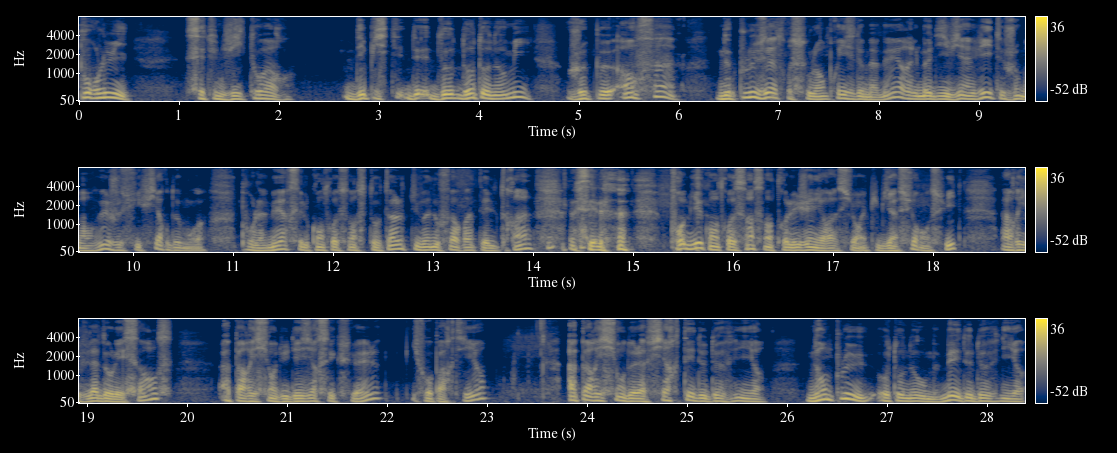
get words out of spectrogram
Pour lui, c'est une victoire d'autonomie. Je peux enfin ne plus être sous l'emprise de ma mère. Elle me dit Viens vite, je m'en vais, je suis fier de moi. Pour la mère, c'est le contresens total tu vas nous faire rater le train. C'est le premier contresens entre les générations. Et puis, bien sûr, ensuite arrive l'adolescence, apparition du désir sexuel il faut partir, apparition de la fierté de devenir non plus autonome, mais de devenir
